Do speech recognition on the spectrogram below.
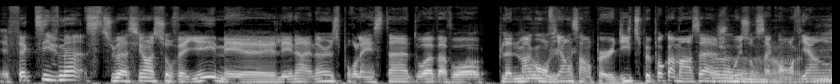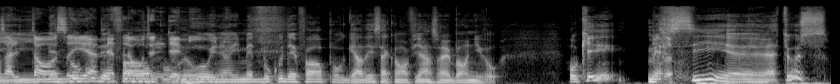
Effectivement, situation à surveiller, mais euh, les Niners, pour l'instant, doivent avoir pleinement confiance en Purdy. Tu peux pas commencer à jouer sur sa confiance, à le tasser, à mettre l'autre une demi. ils mettent beaucoup d'efforts pour garder sa confiance à un bon niveau. OK. Merci euh, à tous.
